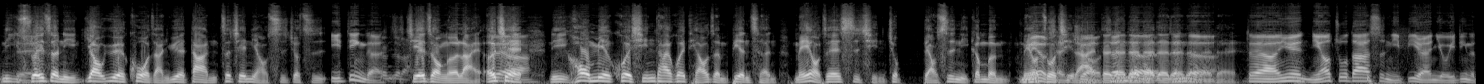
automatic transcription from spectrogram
你随着你要越扩展越大，这些鸟事就是一定的接踵而来，而且你后面会心态会调整，变成没有这些事情，就表示你根本没有做起来。对对对对对对对对对，对啊，因为你要做大事，你必然有一定的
